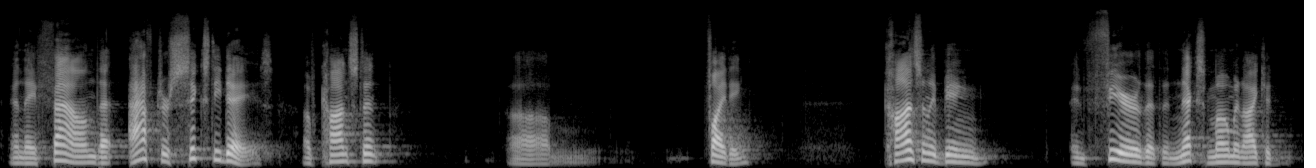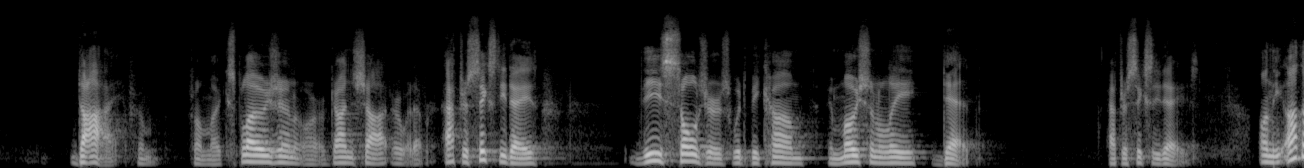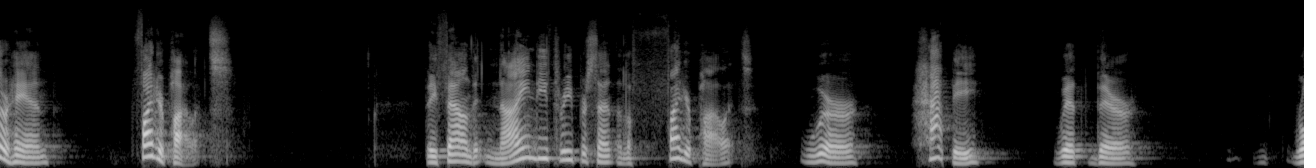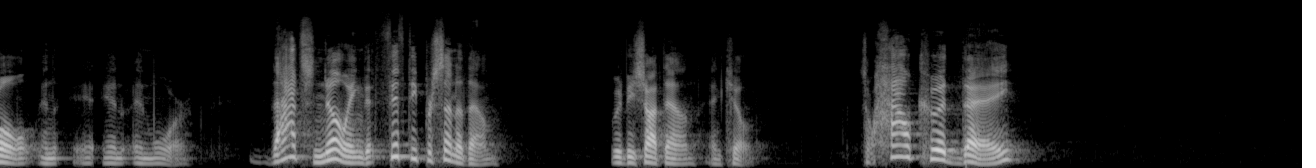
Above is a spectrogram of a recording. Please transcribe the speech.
and they found that after 60 days of constant um, fighting, constantly being in fear that the next moment I could die from, from an explosion or a gunshot or whatever. After 60 days, these soldiers would become emotionally dead after 60 days. On the other hand, fighter pilots, they found that 93% of the fighter pilots were happy with their role in, in, in war. That's knowing that 50% of them would be shot down and killed. So, how could they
